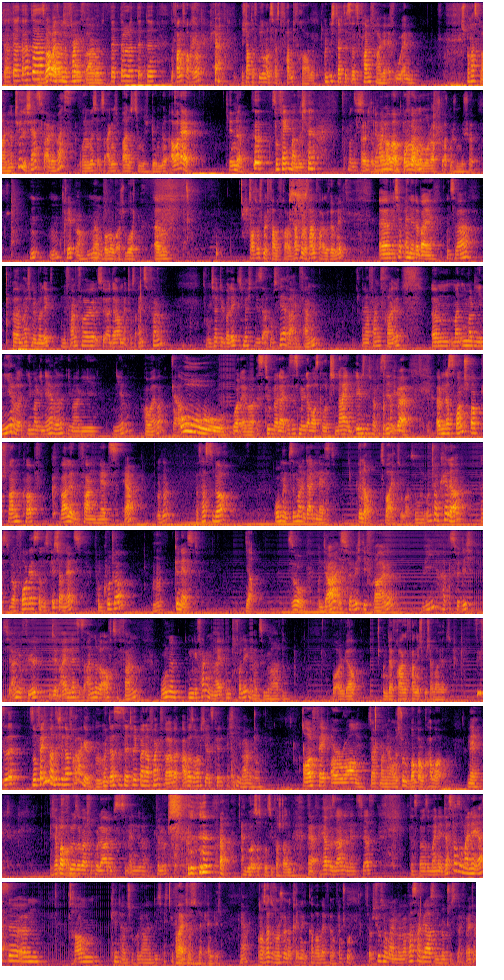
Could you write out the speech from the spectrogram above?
Da, da, da, da. Das war aber jetzt auch eine Fangfrage. Da, da, da, da, da. Eine Fangfrage? Ja. Ich dachte früher mal, das heißt Pfandfrage. Und ich dachte, das ist Fun-Frage, F-U-N. Spaßfrage, natürlich, Scherzfrage, was? Ohne Mist ist eigentlich beides ziemlich dumm, ne? Aber hey, Kinder. So fängt man sich. Hat man sich Also, mitgehangen. aber Bonbon, das stört mich ein bisschen. Hm? Hm? Kleber. Hm. Ja, Bonbon aus Wurst. Ähm, was ist mit Fangfragen? Hast du eine Fangfrage für mich? Ähm, ich habe eine dabei. Und zwar ähm, habe ich mir überlegt, eine Fangfrage ist ja da, um etwas einzufangen. Und ich hatte überlegt, ich möchte diese Atmosphäre einfangen. Eine Fangfrage. Ähm, man imaginiere, imaginäre, imaginiere, However? Ja. Oh, whatever. Es tut mir leid, es ist mir wieder rausgerutscht. Nein, ewig nicht mehr passiert, egal. Ähm, das SpongeBob Schwammkopf Quallenfangnetz, ja? Mhm. Das hast du doch oben im Zimmer in deinem Nest. Genau, zwei sogar. So, und unterm Keller hast du doch vorgestern das Fischernetz vom Kutter Mhm. genässt. Ja. So, und da ist für mich die Frage, wie hat es für dich sich angefühlt, mit dem einen Netz das andere aufzufangen, ohne in Gefangenheit und Verlegenheit zu geraten? Boah, an der, an der Frage fange ich mich aber jetzt. Siehst du, so fängt man sich in der Frage. Mhm. Und das ist der Trick bei einer Fangfrage, aber so habe ich die als Kind echt nie wahrgenommen. All fake or wrong, sagt man ja auch. Bist du ein Bonbon Cover? Nee. Ich habe auch früher sogar Schokolade bis zum Ende gelutscht. Du hast das Prinzip verstanden. Ja, herbe Sahne nennt sich das. Das war so meine, das war so meine erste ähm, Traum-Kindheitsschokolade, die ich echt Oh, gefallen jetzt habe. ist es weg, endlich. Ja? Und das hatte so eine schöne cremige Karamellfüllung. Finde ich gut. Ich glaube, ich tue es noch mal in mein Wasserglas und lutsche es gleich weiter.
